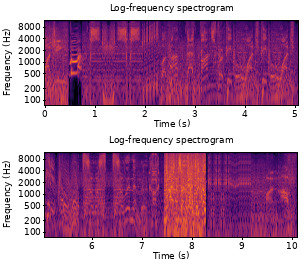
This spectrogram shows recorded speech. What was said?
watching Fox. But not that box for people who watch people who watch people. So, so remember, cock.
